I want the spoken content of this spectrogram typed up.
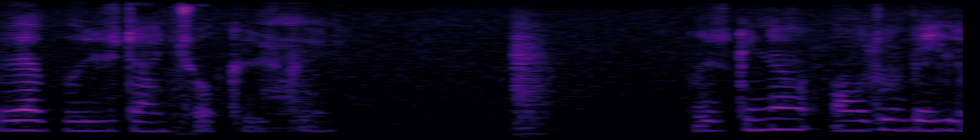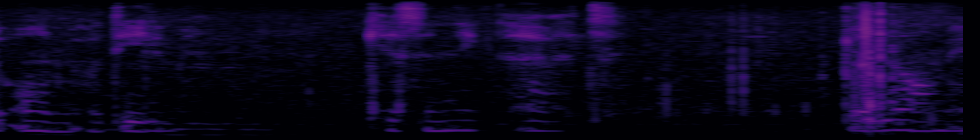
Ve bu yüzden çok üzgün. Üzgün olduğu belli olmuyor değil mi? Kesinlikle evet. Belli olmuyor.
